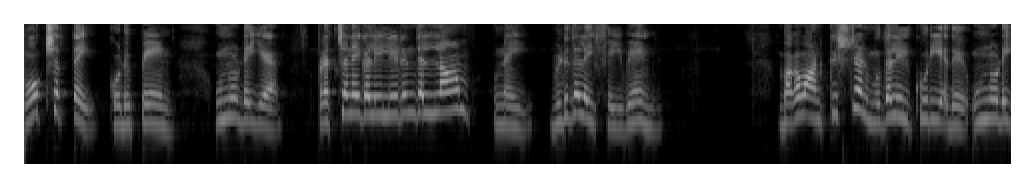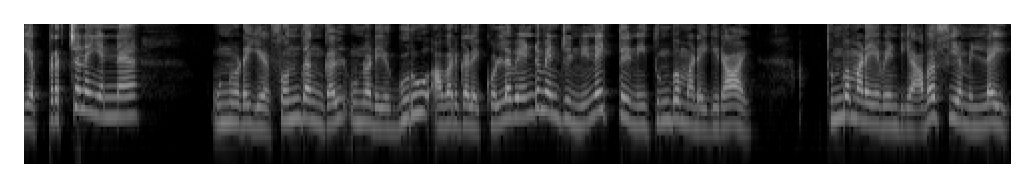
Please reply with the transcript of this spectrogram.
மோட்சத்தை கொடுப்பேன். உன்னுடைய பிரச்சனைகளிலிருந்தெல்லாம் உன்னை விடுதலை செய்வேன். பகவான் கிருஷ்ணர் முதலில் கூறியது உன்னுடைய பிரச்சனை என்ன? உன்னுடைய சொந்தங்கள் உன்னுடைய குரு அவர்களை கொல்ல வேண்டும் என்று நினைத்து நீ துன்பமடைகிறாய். துன்பமடைய வேண்டிய அவசியமில்லை.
